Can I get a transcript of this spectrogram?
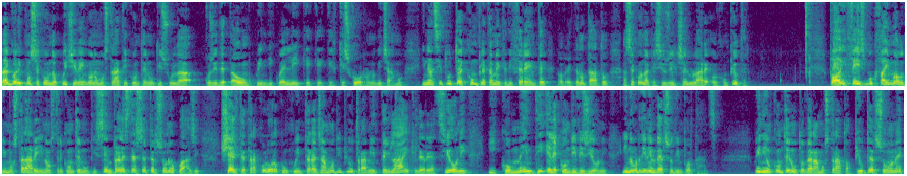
L'algoritmo secondo cui ci vengono mostrati i contenuti sulla cosiddetta home, quindi quelli che, che, che, scorrono, diciamo, innanzitutto è completamente differente, lo avrete notato, a seconda che si usi il cellulare o il computer. Poi Facebook fa in modo di mostrare i nostri contenuti sempre alle stesse persone o quasi, scelte tra coloro con cui interagiamo di più tramite i like, le reazioni, i commenti e le condivisioni, in ordine inverso di importanza. Quindi un contenuto verrà mostrato a più persone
